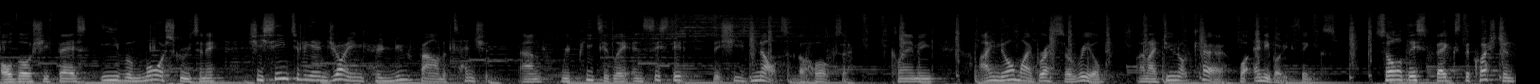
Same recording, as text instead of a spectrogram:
Although she faced even more scrutiny, she seemed to be enjoying her newfound attention and repeatedly insisted that she's not a hoaxer, claiming, I know my breasts are real and I do not care what anybody thinks. So this begs the question,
